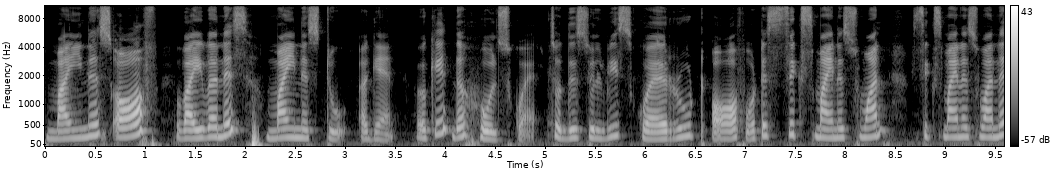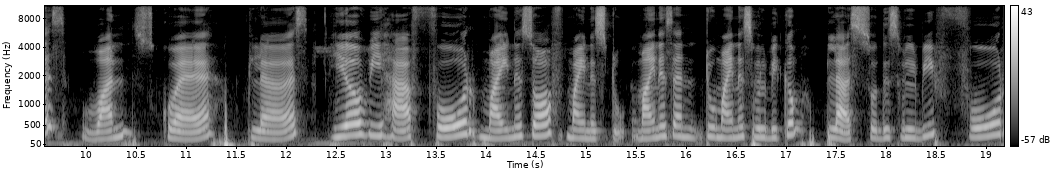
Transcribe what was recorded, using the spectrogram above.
minus of y1 is minus 2 again okay? The whole square. So this will be square root of what is 6 minus 1 6 minus 1 is 1 square plus here we have 4 minus of minus 2 minus and 2 minus will become plus. So this will be 4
